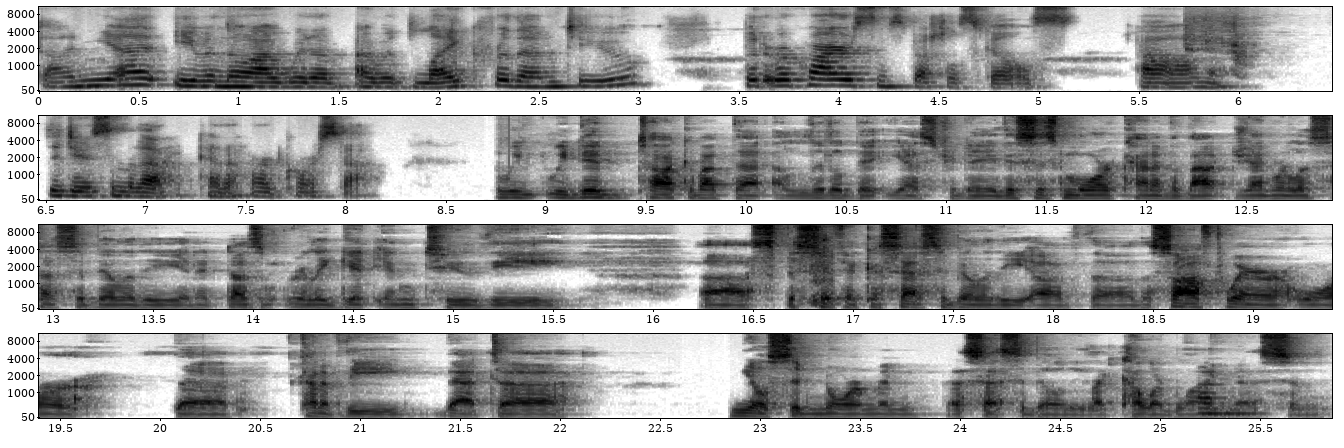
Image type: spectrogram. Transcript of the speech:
done yet, even though I would have, I would like for them to, but it requires some special skills um, to do some of that kind of hardcore stuff. We, we did talk about that a little bit yesterday. This is more kind of about general accessibility and it doesn't really get into the uh, specific accessibility of the, the software or the kind of the, that uh, Nielsen Norman accessibility like color blindness and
